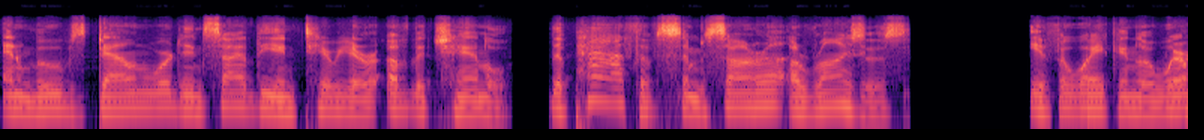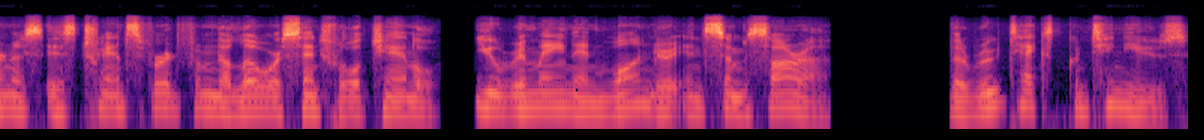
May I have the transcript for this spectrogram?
and moves downward inside the interior of the channel, the path of samsara arises. If awakened awareness is transferred from the lower central channel, you remain and wander in samsara. The root text continues.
